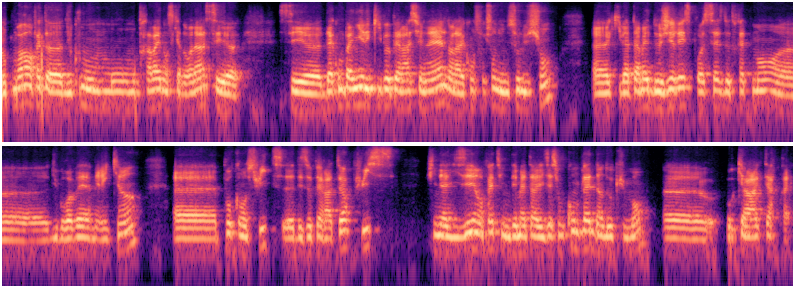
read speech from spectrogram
donc moi en fait, du coup, mon, mon, travail dans ce cadre-là, c'est c'est euh, d'accompagner l'équipe opérationnelle dans la construction d'une solution euh, qui va permettre de gérer ce process de traitement euh, du brevet américain pour qu'ensuite des opérateurs puissent finaliser en fait une dématérialisation complète d'un document au caractère prêt.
